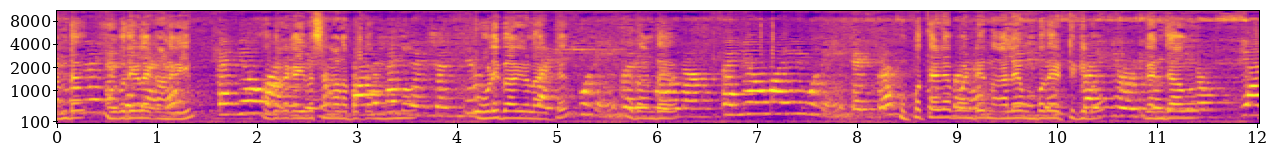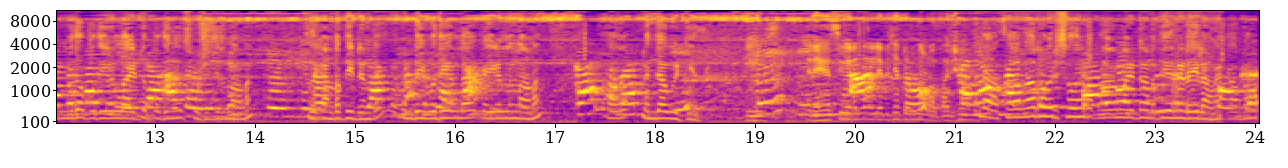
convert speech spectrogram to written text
രണ്ട് യുവതികളെ കാണുകയും അവരുടെ കൈവശം കാണപ്പെട്ട മൂന്ന് ട്രോളി ബാഗുകളായിട്ട് ഏതാണ്ട് മുപ്പത്തേഴ് പോയിന്റ് നാല് ഒമ്പത് എട്ട് കിലോ ഗഞ്ചാവ് വിവിധ പൊതികളിലായിട്ട് പൊതിഞ്ഞ് സൂക്ഷിച്ചിരുന്നതാണ്. ഇത് കണ്ടെത്തിയിട്ടുണ്ട്. രണ്ട് യുവതികളുടെ കൈകളിൽ നിന്നാണ് ഗഞ്ചാവ് കിട്ടിയത്. ഈ രഹസ്യവിവരങ്ങൾ ലഭിച്ചിട്ടുണ്ടോ? പരിശോധന? സാധാരണ പരിശോധനയുടെ ഭാഗമായിട്ട് നടത്തിയതിനിടയിലാണ് കാരണം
